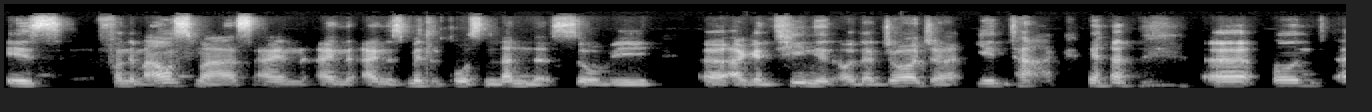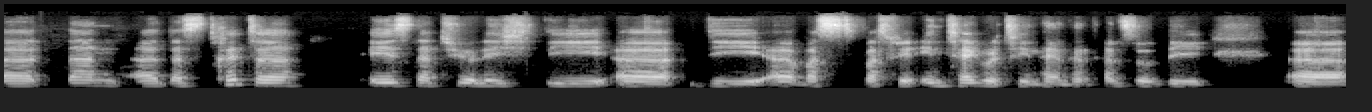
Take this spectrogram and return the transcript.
ist von dem Ausmaß ein, ein, eines mittelgroßen Landes, so wie Argentinien oder Georgia, jeden Tag. und dann das Dritte ist natürlich die, äh, die äh, was, was wir Integrity nennen, also die äh,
